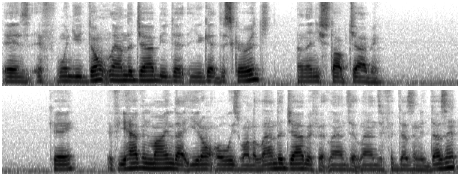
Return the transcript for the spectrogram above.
is if when you don't land the jab, you get you get discouraged, and then you stop jabbing. Okay, if you have in mind that you don't always want to land the jab, if it lands, it lands. If it doesn't, it doesn't.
